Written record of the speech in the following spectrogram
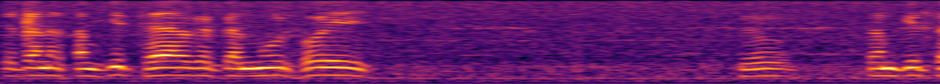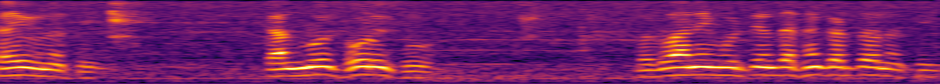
કે તને સંકિત થયા વગર કનમૂળ છોડી સંકિત થયું નથી. કનમૂળ છોડું છું. ભગવાનની મૂર્તિનું દર્શન કરતો નથી.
